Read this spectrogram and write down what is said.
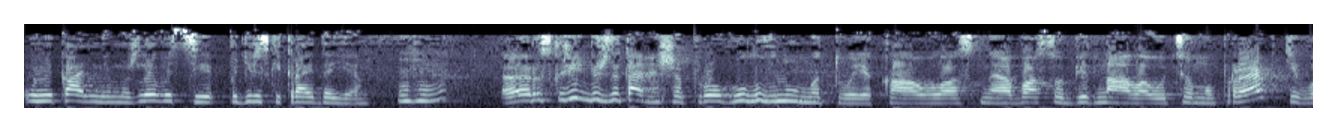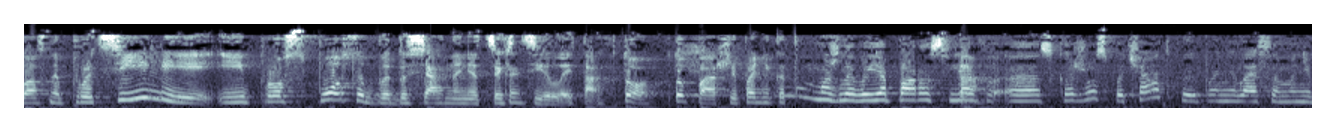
унікальні можливості Подільський край дає. Е, Розкажіть більш детальніше про головну мету, яка власне вас об'єднала у цьому проєкті, власне про цілі і про способи досягнення цих цілей. Так, хто хто перший, пані Катерина? Ну, Можливо, я пару слів Так. е, скажу спочатку, і пані Леся мені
